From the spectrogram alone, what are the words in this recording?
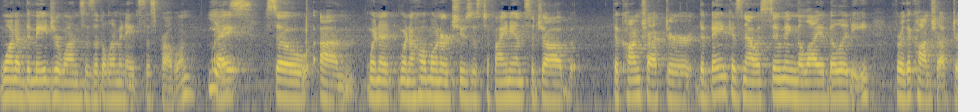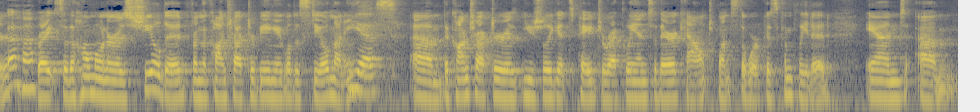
One of the major ones is it eliminates this problem, Yes. right? So um, when a when a homeowner chooses to finance a job, the contractor, the bank is now assuming the liability for the contractor, Uh-huh. right? So the homeowner is shielded from the contractor being able to steal money. Yes. Um, the contractor usually gets paid directly into their account once the work is completed, and um,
